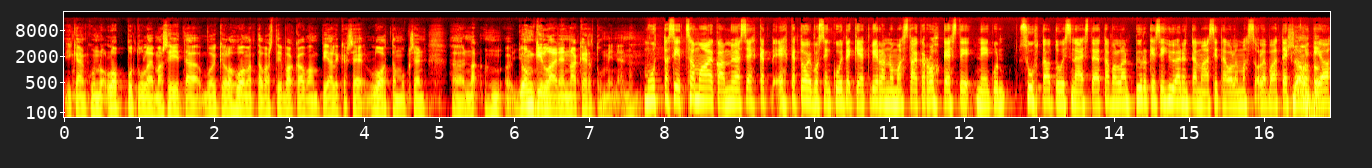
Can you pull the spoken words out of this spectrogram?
ikään kuin lopputulema siitä voikin olla huomattavasti vakavampi, eli se luottamuksen na, jonkinlainen nakertuminen. Mutta sitten samaan aikaan myös ehkä, ehkä toivoisin kuitenkin, että viranomaista aika rohkeasti niin kuin suhtautuisi näistä ja tavallaan pyrkisi hyödyntämään sitä olemassa olevaa teknologiaa,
